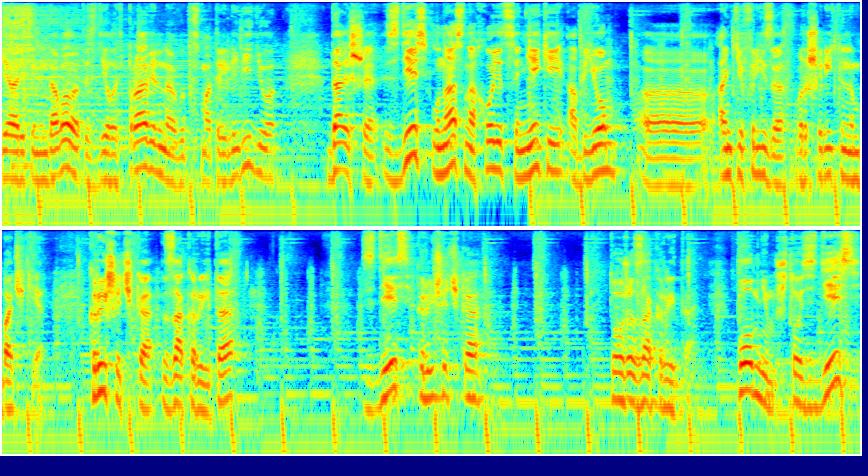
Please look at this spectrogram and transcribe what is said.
я рекомендовал это сделать правильно, вы посмотрели видео. Дальше, здесь у нас находится некий объем э, антифриза в расширительном бачке. Крышечка закрыта, здесь крышечка тоже закрыта. Помним, что здесь,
